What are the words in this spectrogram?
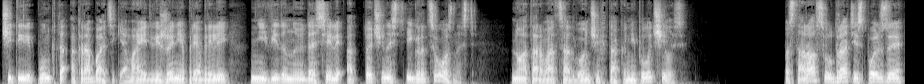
четыре пункта акробатики, а мои движения приобрели невиданную доселе отточенность и грациозность, но оторваться от гончих так и не получилось. Постарался удрать, используя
